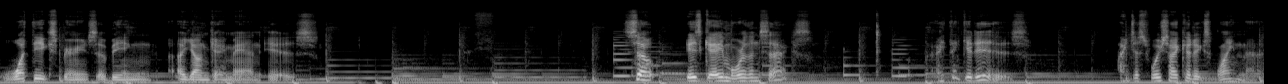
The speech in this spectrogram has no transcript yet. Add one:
what the experience of being a young gay man is. So, is gay more than sex? I think it is. I just wish I could explain that.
